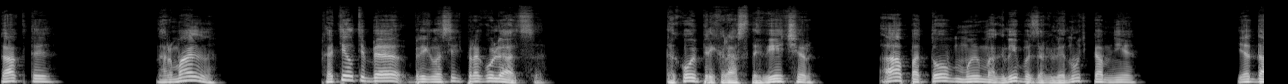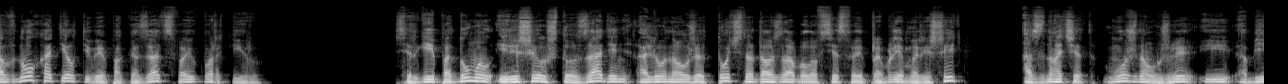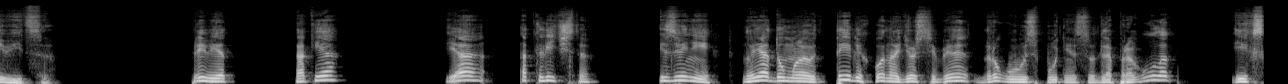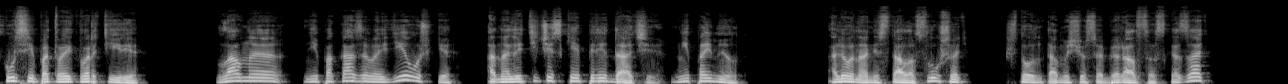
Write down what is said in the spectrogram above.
Как ты? Нормально? Хотел тебя пригласить прогуляться. Такой прекрасный вечер, а потом мы могли бы заглянуть ко мне. Я давно хотел тебе показать свою квартиру. Сергей подумал и решил, что за день Алена уже точно должна была все свои проблемы решить, а значит, можно уже и объявиться. «Привет. Как я?» «Я отлично. Извини, но я думаю, ты легко найдешь себе другую спутницу для прогулок и экскурсий по твоей квартире. Главное, не показывая девушке аналитические передачи, не поймет. Алена не стала слушать что он там еще собирался сказать,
